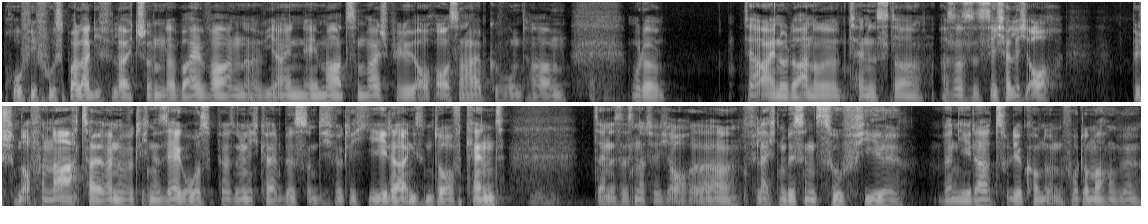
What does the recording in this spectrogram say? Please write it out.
Profifußballer, die vielleicht schon dabei waren, äh, wie ein Neymar zum Beispiel, auch außerhalb gewohnt haben oder der ein oder andere Tennisstar. Also es ist sicherlich auch bestimmt auch von Nachteil, wenn du wirklich eine sehr große Persönlichkeit bist und dich wirklich jeder in diesem Dorf kennt dann ist es natürlich auch äh, vielleicht ein bisschen zu viel, wenn jeder zu dir kommt und ein Foto machen will.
